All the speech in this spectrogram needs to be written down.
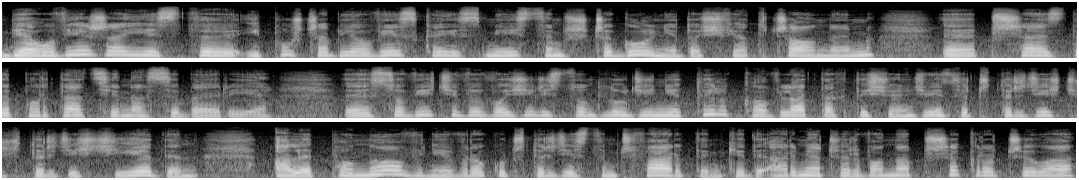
Białowieża jest e, i Puszcza Białowieska jest miejscem szczególnie doświadczonym e, przez deportację na Syberię. E, Sowieci wywozili stąd ludzi nie tylko w latach 1940-41, ale ponownie w roku 1944, kiedy Armia Czerwona przekroczyła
